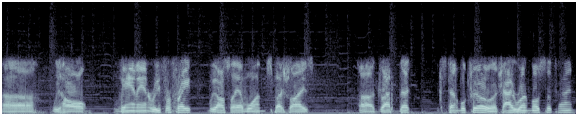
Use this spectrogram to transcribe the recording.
Uh, we haul van and reefer freight. We also have one specialized uh, drop deck extendable trailer, which I run most of the time.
